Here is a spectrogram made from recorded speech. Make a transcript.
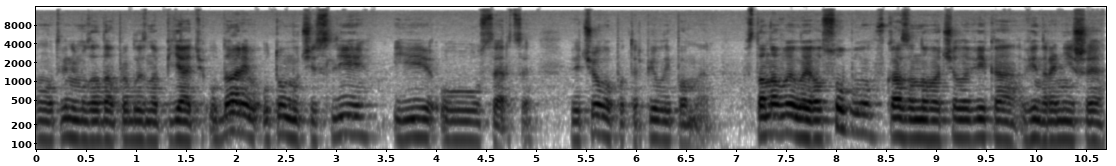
От, він йому задав приблизно 5 ударів, у тому числі і у серце, від чого потерпілий помер. Встановили особу вказаного чоловіка. Він раніше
